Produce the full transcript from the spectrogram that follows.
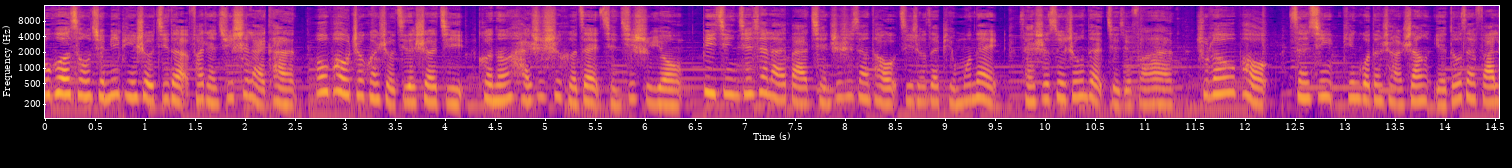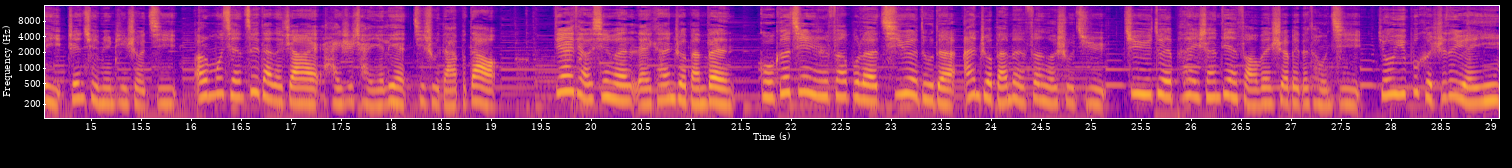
不过，从全面屏手机的发展趋势来看，OPPO 这款手机的设计可能还是适合在前期使用，毕竟接下来把前置摄像头集成在屏幕内才是最终的解决方案。除了 OPPO。三星、苹果等厂商也都在发力真全面屏手机，而目前最大的障碍还是产业链技术达不到。第二条新闻来看安卓版本，谷歌近日发布了七月度的安卓版本份额数据。基于对 Play 商店访问设备的统计，由于不可知的原因，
